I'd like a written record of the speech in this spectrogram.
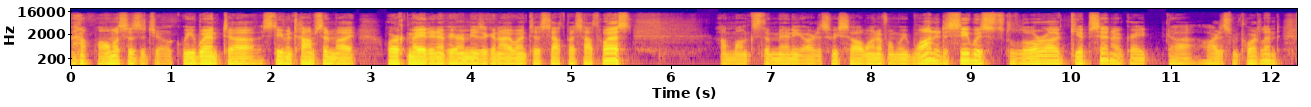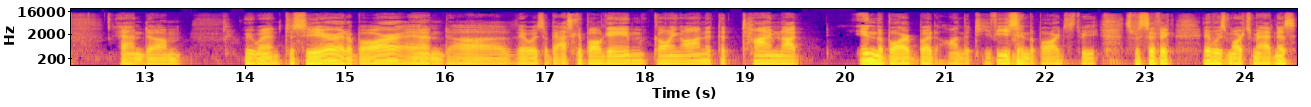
almost as a joke. We went, uh, Stephen Thompson, my workmate and up here in Music, and I went to South by Southwest. Amongst the many artists we saw, one of them we wanted to see was Laura Gibson, a great uh, artist from Portland. And um, we went to see her at a bar, and uh, there was a basketball game going on at the time, not in the bar, but on the TVs in the bar, just to be specific. It was March Madness.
